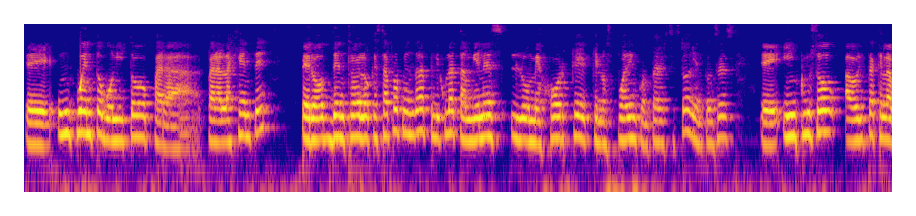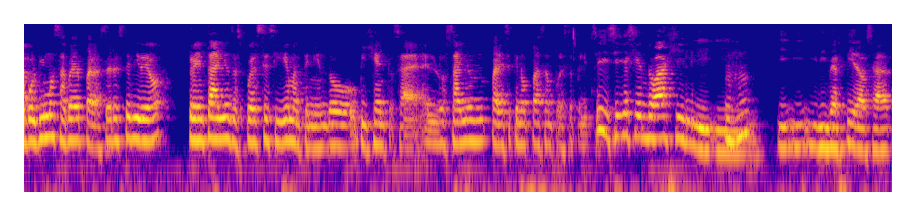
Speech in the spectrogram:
eh, un cuento bonito para, para la gente pero dentro de lo que está proponiendo la película también es lo mejor que, nos puede contar esta historia. Entonces, eh, incluso ahorita que la volvimos a ver para hacer este video, 30 años después se sigue manteniendo vigente. O sea, los años parece que no pasan por esta película. Sí, sigue siendo ágil y, y, divertida. O sea,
